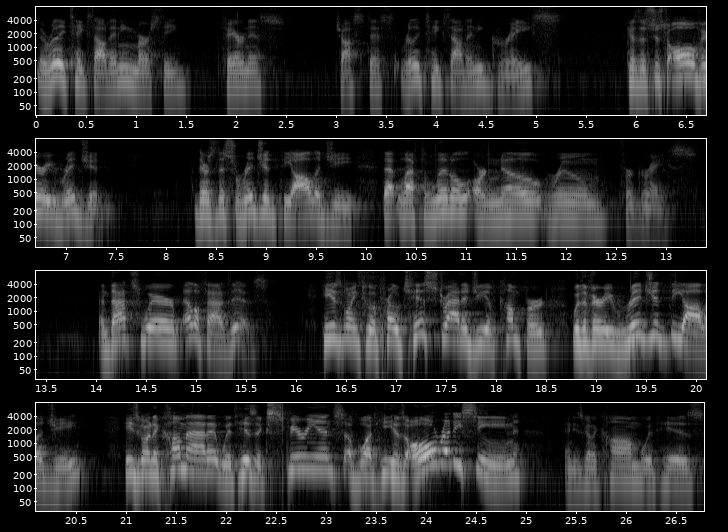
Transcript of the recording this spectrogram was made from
it really takes out any mercy, fairness, justice. It really takes out any grace because it's just all very rigid there's this rigid theology that left little or no room for grace. And that's where Eliphaz is. He is going to approach his strategy of comfort with a very rigid theology. He's going to come at it with his experience of what he has already seen, and he's going to come with his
